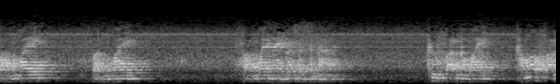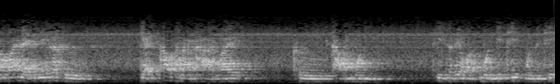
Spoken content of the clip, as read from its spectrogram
ฝังไว้ฝังไว้ฝังไว้ในพระศาสนา คือฝังเอาไว้คำว่าฝังเอาไว้ในที่นี้ก็คือเก็บเข้าธนาคารไว้ คือทำบุญที่จะเรียกว่าบุญนิธิบุญนิธิ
